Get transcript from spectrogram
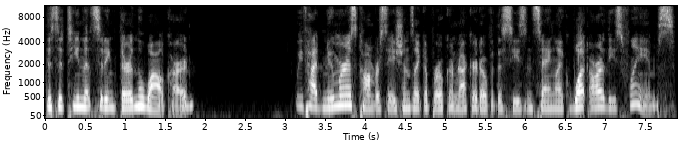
this is a team that's sitting third in the wild card. We've had numerous conversations, like a broken record over the season, saying like, what are these flames?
